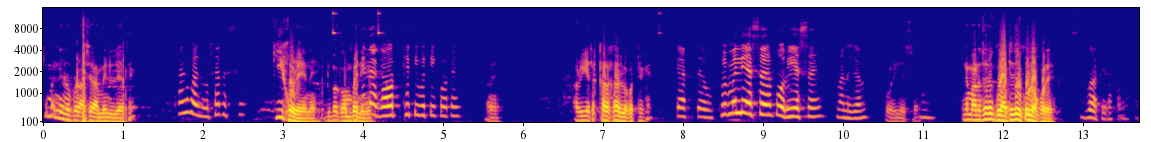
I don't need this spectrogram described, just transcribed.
কিমান দিনৰ পৰা আছে আমিনুল ইয়াতে? চাৰি পাঁচ বছৰ আছে। কি কৰে এনে? কিবা গম পাই নেকি গাঁৱত খেতি বাতি কৰে। হয়। আৰু ইয়াতে কাৰ কাৰ লগত থাকে? ইয়াত ফেমিলি আছে পঢ়ি আছে মানুহজন। পঢ়ি আছে। এনে মানুহজনে গুৱাহাটীত একো নকৰে? গুৱাহাটীত একো নকৰে।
